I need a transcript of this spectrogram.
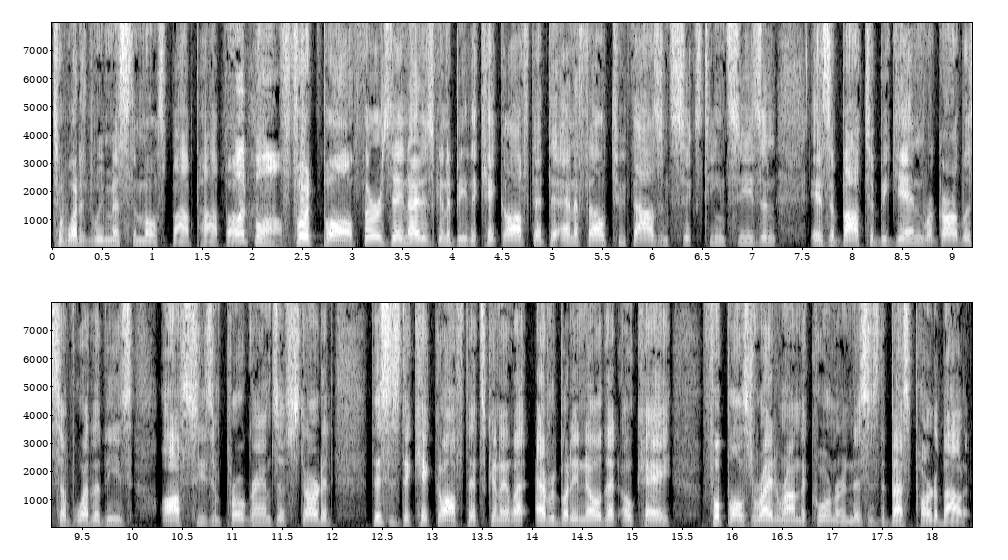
to what did we miss the most, Bob Papa? Football. Football. Thursday night is going to be the kickoff that the NFL 2016 season is about to begin, regardless of whether these off-season programs have started. This is the kickoff that's going to let everybody know that, okay, football's right around the corner, and this is the best part about it.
